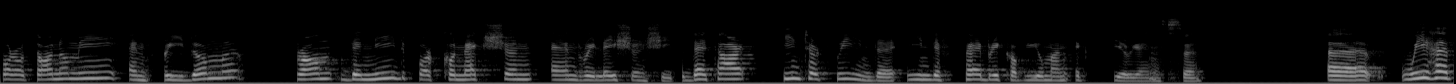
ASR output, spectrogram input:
for autonomy and freedom from the need for connection and relationship that are intertwined in the fabric of human experience. Uh, we have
